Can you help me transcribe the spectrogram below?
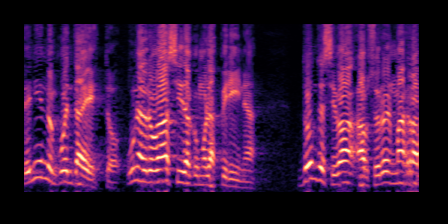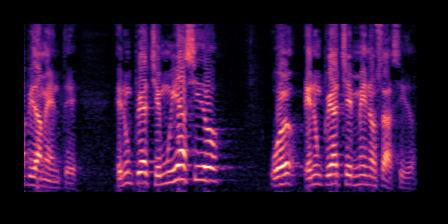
teniendo en cuenta esto, una droga ácida como la aspirina, ¿dónde se va a absorber más rápidamente? ¿En un pH muy ácido o en un pH menos ácido?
